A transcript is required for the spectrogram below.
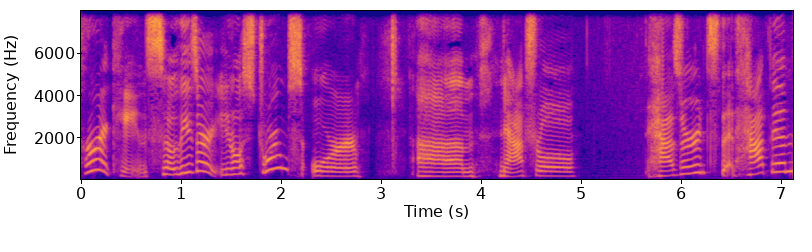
hurricanes. So these are, you know, storms or um, natural hazards that happen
